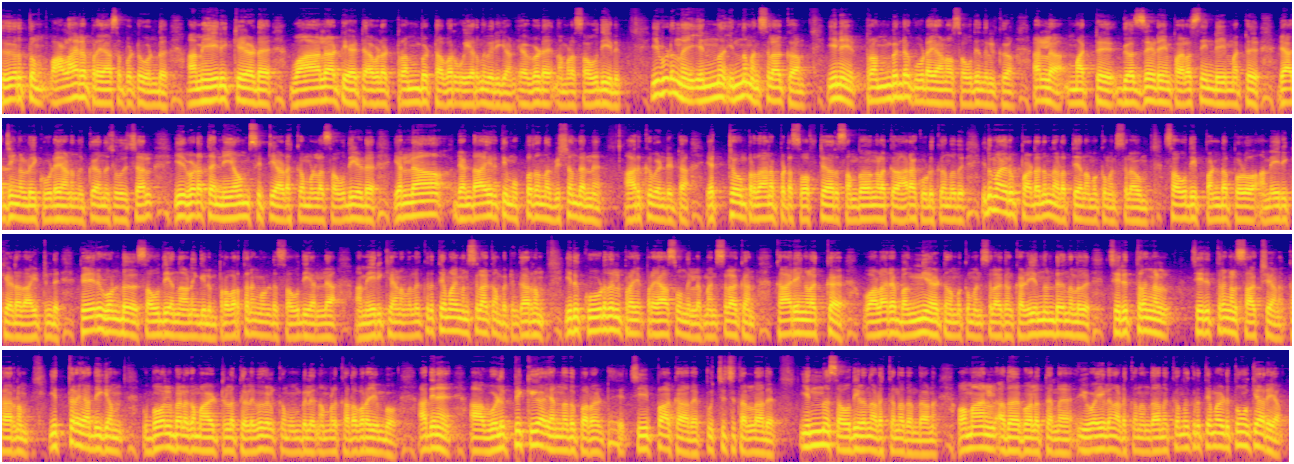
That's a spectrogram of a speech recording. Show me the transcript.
തീർത്തും വളരെ പ്രയാസപ്പെട്ടുകൊണ്ട് അമേരിക്കയുടെ വാലാട്ടിയായിട്ട് അവിടെ ട്രംപ് ടവർ ഉയർന്നു വരികയാണ്. എവിടെ? നമ്മുടെ സൗദിയിൽ. ഇവിടുന്ന് ഇന്ന് ഇന്ന് മനസ്സിലാക്കുക ഇനി ട്രംപിന്റെ കൂടെയാണോ സൗദി നിൽക്കുക? അല്ല മറ്റ് ഗസയുടെയും പലസ്തീന്റെയും മറ്റ് രാജ്യങ്ങളുടെയും കൂടെയാണ് നിൽക്കുക എന്ന് ചോദിച്ചാൽ ഇവിടുത്തെ നിയോം സിറ്റി അടക്കമുള്ള സൗദിയുടെ എല്ലാ രണ്ടായിരത്തി മുപ്പതെന്ന വിഷം തന്നെ ആർക്ക് വേണ്ടിയിട്ടാണ് ഏറ്റവും പ്രധാനപ്പെട്ട സോഫ്റ്റ്വെയർ സംഭവങ്ങളൊക്കെ ആരാ കൊടുക്കുന്നത്? ഇതുമായൊരു പഠനം നടത്തിയ നമുക്ക് നമുക്ക് മനസ്സിലാവും. സൗദി പണ്ടപ്പോഴോ അമേരിക്കയുടേതായിട്ടുണ്ട്. പേരുകൊണ്ട് സൗദി എന്നാണെങ്കിലും പ്രവർത്തനം കൊണ്ട് സൗദി അല്ല അമേരിക്കയാണെന്നുള്ളത് കൃത്യമായി മനസ്സിലാക്കാൻ പറ്റും. കാരണം ഇത് കൂടുതൽ പ്രയ പ്രയാസമൊന്നുമില്ല. മനസ്സിലാക്കാൻ കാര്യങ്ങളൊക്കെ വളരെ ഭംഗിയായിട്ട് നമുക്ക് മനസ്സിലാക്കാൻ കഴിയുന്നുണ്ട് എന്നുള്ളത് ചരിത്രങ്ങൾ ചരിത്രങ്ങൾ സാക്ഷിയാണ്. കാരണം ഇത്രയധികം ഉപോത്ബലകമായിട്ടുള്ള തെളിവുകൾക്ക് മുമ്പിൽ നമ്മൾ കഥ പറയുമ്പോൾ അതിനെ ആ വെളുപ്പിക്കുക എന്നത് പറഞ്ഞിട്ട് ചീപ്പാക്കാതെ പുച്ഛിച്ച് തള്ളാതെ ഇന്ന് സൗദിയിൽ നടക്കുന്നത് എന്താണ്? ഒമാനിൽ അതേപോലെ തന്നെ യു എയിൽ നടക്കുന്നത് എന്താണെന്നൊക്കെ ഒന്ന് കൃത്യമായി എടുത്തു നോക്കിയാൽ അറിയാം.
